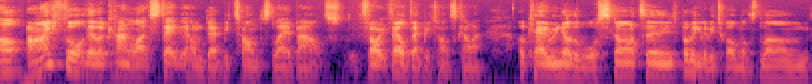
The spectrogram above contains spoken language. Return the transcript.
Oh, I thought they were kind of like stately home debutantes, layabouts, failed debutantes, kind of like, okay, we know the war started, it's probably going to be 12 months long,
